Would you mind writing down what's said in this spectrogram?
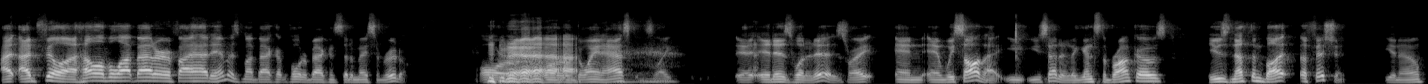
I, I'd feel a hell of a lot better if I had him as my backup quarterback instead of Mason Rudolph or, or Dwayne Haskins. Like it, it is what it is, right? And and we saw that you you said it against the Broncos. He was nothing but efficient. You know,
